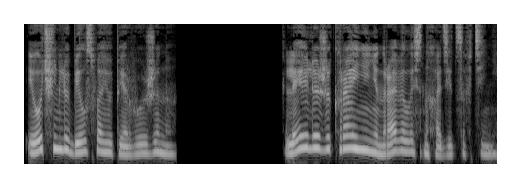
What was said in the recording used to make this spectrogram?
и очень любил свою первую жену. Лейле же крайне не нравилось находиться в тени.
